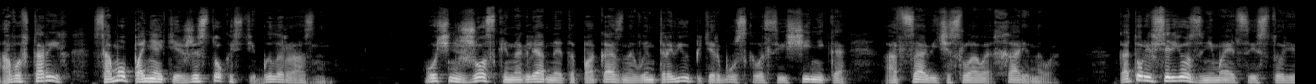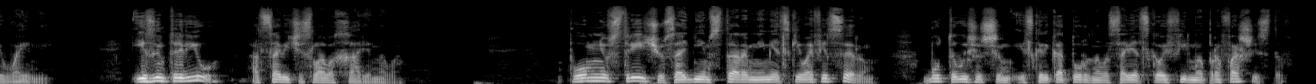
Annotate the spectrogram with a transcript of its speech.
а во-вторых, само понятие жестокости было разным. Очень жестко и наглядно это показано в интервью петербургского священника отца Вячеслава Харинова который всерьез занимается историей войны. Из интервью отца Вячеслава Харинова. Помню встречу с одним старым немецким офицером, будто вышедшим из карикатурного советского фильма про фашистов.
